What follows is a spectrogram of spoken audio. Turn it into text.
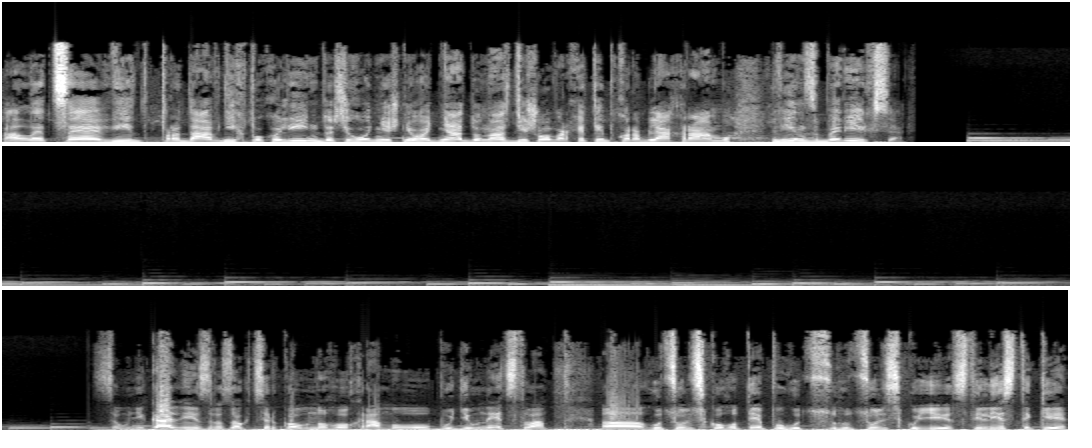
але це від прадавніх поколінь до сьогоднішнього дня до нас дійшов архетип корабля храму. Він зберігся. Це унікальний зразок церковного храмового будівництва е, гуцульського типу, гуцульської стилістики,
